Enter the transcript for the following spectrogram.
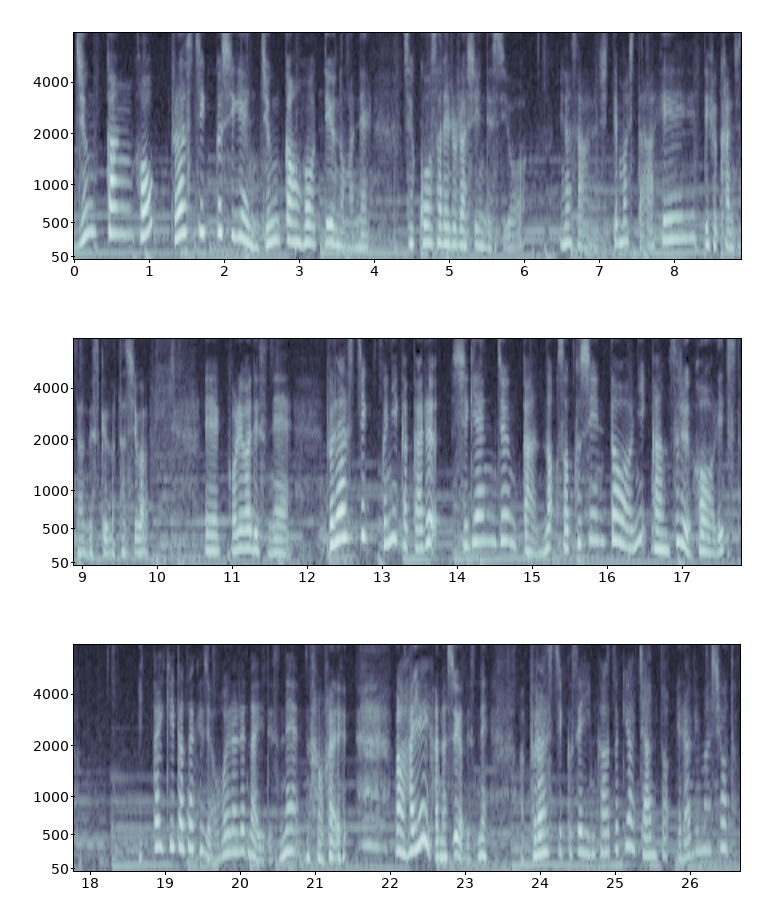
循環法プラスチック資源循環法っていうのがね施行されるらしいんですよ。皆さん知ってました？へーっていう感じなんですけど私は、えー、これはですねプラスチックにかかる資源循環の促進等に関する法律と。一回聞いただけじゃ覚えられないですね。名前。まあ早い話がですねプラスチック製品買う時はちゃんと選びましょうと。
